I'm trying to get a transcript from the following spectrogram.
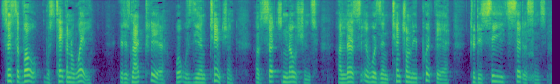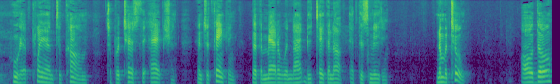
Since the vote was taken away, it is not clear what was the intention of such notions unless it was intentionally put there to deceive citizens who had planned to come to protest the action into thinking that the matter would not be taken up at this meeting. Number two, although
